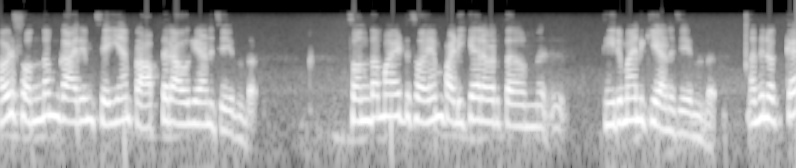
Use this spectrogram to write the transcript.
അവർ സ്വന്തം കാര്യം ചെയ്യാൻ പ്രാപ്തരാവുകയാണ് ചെയ്യുന്നത്. സ്വന്തമായിട്ട് സ്വയം പഠിക്കാൻ അവർ തീരുമാനിക്കുകയാണ് ചെയ്യുന്നത്. അതിനൊക്കെ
